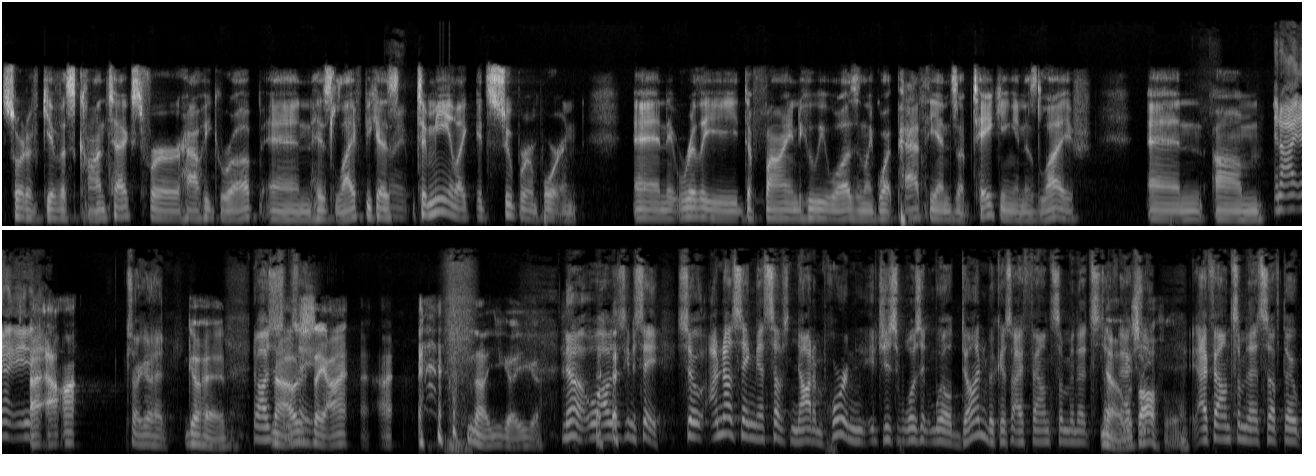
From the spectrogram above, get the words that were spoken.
sort of give us context for how he grew up and his life because Right. to me like it's super important and it really defined who he was and like what path he ends up taking in his life. And um And I, I, I, I, I sorry, go ahead. go ahead. No, I was just I gonna was just say- say I, I No, you go, you go. No, well, I was just going to say. So I'm not saying that stuff's not important. It just wasn't well done because I found some of that stuff. No, it was actually- awful. I found some of that stuff though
